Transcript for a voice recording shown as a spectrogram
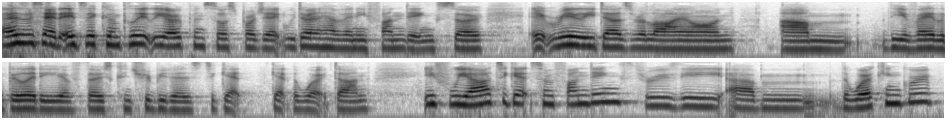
As I said, it's a completely open source project. We don't have any funding, so it really does rely on um, the availability of those contributors to get, get the work done. If we are to get some funding through the, um, the working group,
